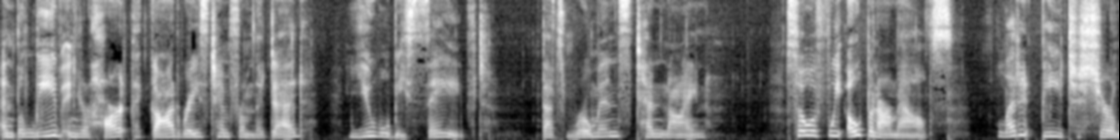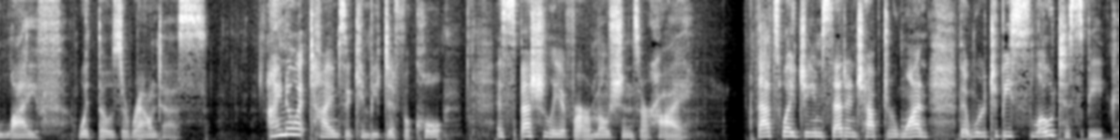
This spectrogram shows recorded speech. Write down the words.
and believe in your heart that God raised him from the dead, you will be saved. That's Romans 10:9. So if we open our mouths, let it be to share life with those around us. I know at times it can be difficult, especially if our emotions are high. That's why James said in chapter 1 that we're to be slow to speak.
